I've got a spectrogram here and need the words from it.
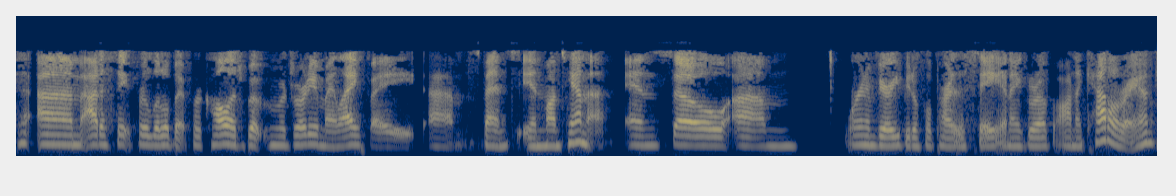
to, um, out of state for a little bit for college, but the majority of my life I um, spent in Montana. And so um, we're in a very beautiful part of the state, and I grew up on a cattle ranch.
